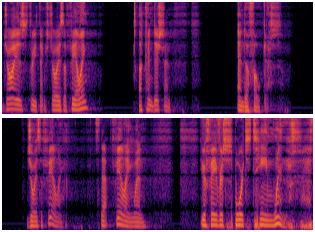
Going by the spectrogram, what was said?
Joy is three things joy is a feeling, a condition, and a focus. Joy is a feeling. It's that feeling when your favorite sports team wins. It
